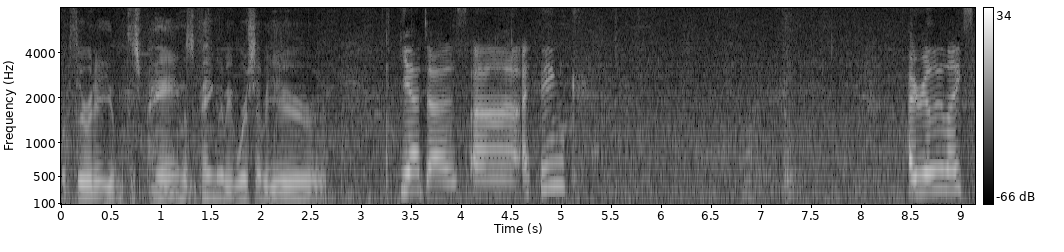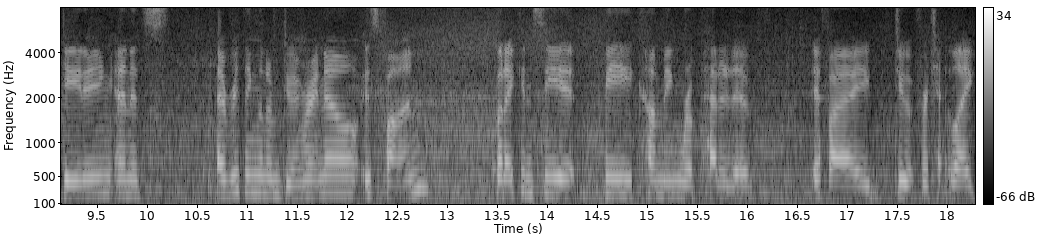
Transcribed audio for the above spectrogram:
or 30 with this pain? Is the pain going to be worse every year? Or? yeah, it does. Uh, I think I really like skating, and it's everything that I'm doing right now is fun, but I can see it becoming repetitive if I do it for like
